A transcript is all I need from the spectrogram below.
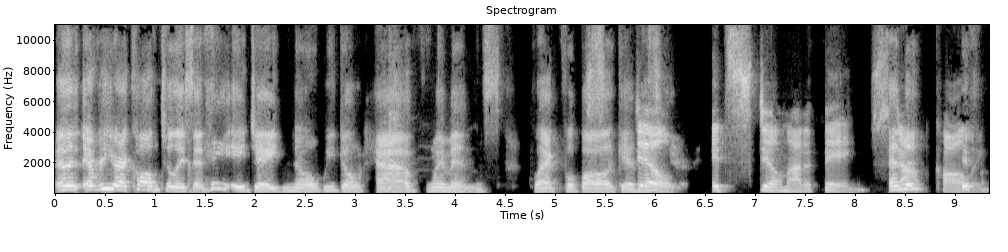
And then every year I called until they said, Hey AJ, no, we don't have women's flag football again. Still, it's still not a thing. Stop and then calling.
